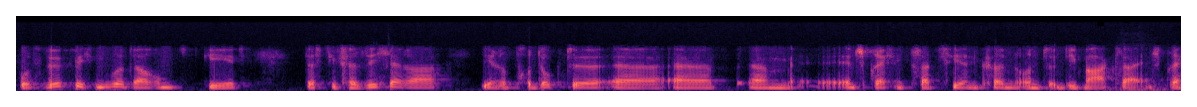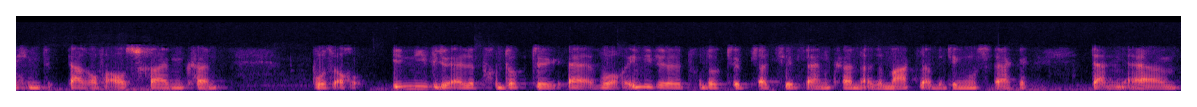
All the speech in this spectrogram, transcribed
wo es wirklich nur darum geht, dass die Versicherer ihre Produkte äh, äh, ähm, entsprechend platzieren können und die Makler entsprechend darauf ausschreiben können, wo es auch individuelle Produkte, äh, wo auch individuelle Produkte platziert werden können, also Maklerbedingungswerke, dann ähm,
